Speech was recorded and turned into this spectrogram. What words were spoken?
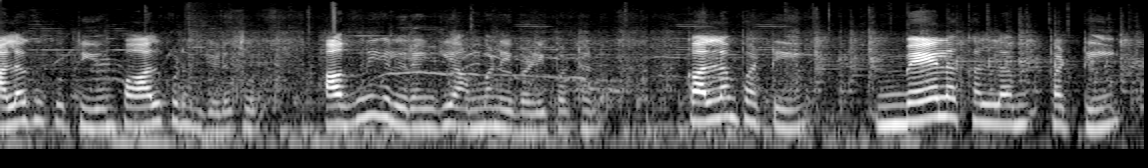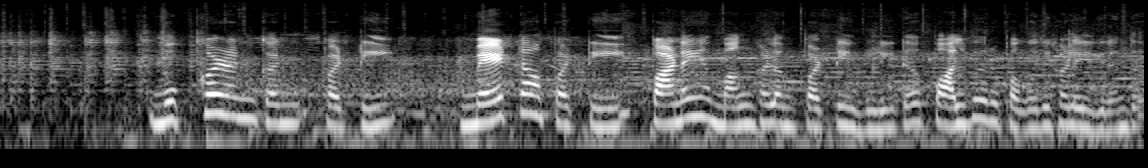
அலகு குத்தியும் பால்குடம் எடுத்தும் அக்னியில் இறங்கி அம்மனை வழிபட்டனர். கல்லம்பட்டி மேலக்கல்லம்பட்டி முக்கழன்கண்பட்டி மேட்டாப்பட்டி பனையமங்கலம்பட்டி உள்ளிட்ட பல்வேறு பகுதிகளில் இருந்து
